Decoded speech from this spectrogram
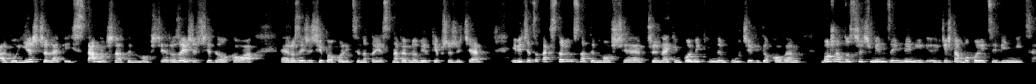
albo jeszcze lepiej stanąć na tym moście, rozejrzeć się dookoła, rozejrzeć się po okolicy, no to jest na pewno wielkie przeżycie. I wiecie co, tak stojąc na tym moście, czy na jakimkolwiek innym punkcie widokowym, można dostrzec między innymi gdzieś tam w okolicy winnice.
